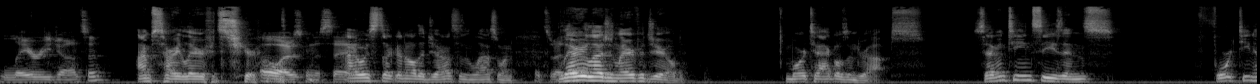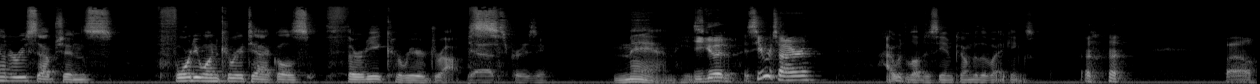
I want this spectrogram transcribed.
Larry Johnson. I'm sorry, Larry Fitzgerald. Oh, I was going to say. I was stuck on all the Johnson in the last one. That's what I Larry. Legend, Larry Fitzgerald. More tackles and drops. 17 seasons, 1,400 receptions, 41 career tackles, 30 career drops. Yeah, that's crazy. Man, he's He good. Is he retiring? I would love to see him come to the Vikings. wow.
